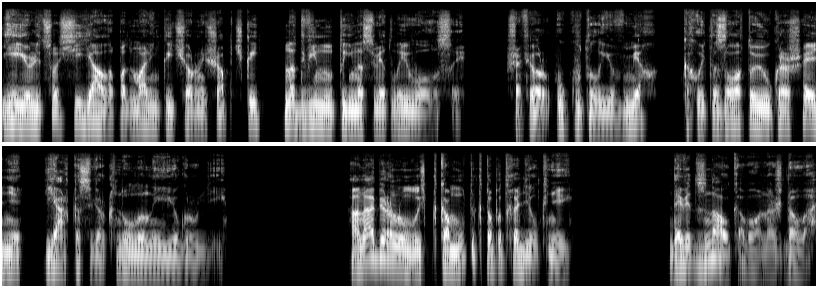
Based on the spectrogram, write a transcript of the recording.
Ее лицо сияло под маленькой черной шапочкой, надвинутой на светлые волосы. Шофер укутал ее в мех, какое-то золотое украшение ярко сверкнуло на ее груди. Она обернулась к кому-то, кто подходил к ней. Дэвид знал, кого она ждала,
